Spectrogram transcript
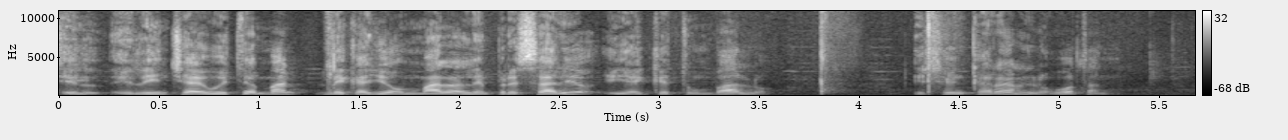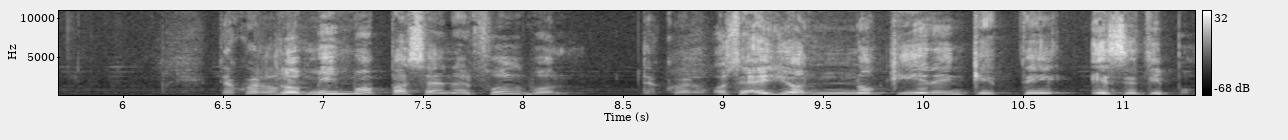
el, el hincha de Wisterman, le cayó mal al empresario y hay que tumbarlo. Y se encargan y lo votan. De acuerdo. Lo mismo pasa en el fútbol. De acuerdo. O sea, ellos no quieren que esté ese tipo,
